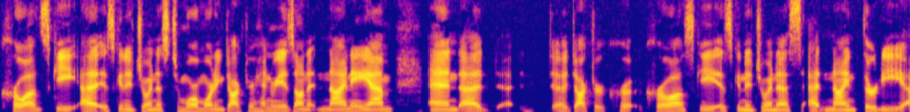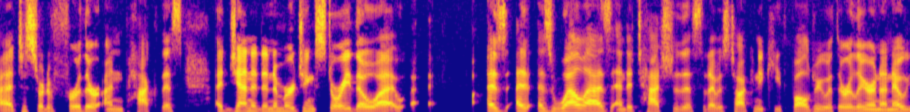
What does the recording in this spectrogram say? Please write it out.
Skowronski, uh, is going to join us tomorrow morning. Dr. Henry is on at 9 a.m. and uh, uh, Dr. Skowronski is going to join us at 9.30 to sort of further unpack this. Janet, an emerging story, though, as as well as and attached to this that I was talking to Keith Baldrey with earlier, and I know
